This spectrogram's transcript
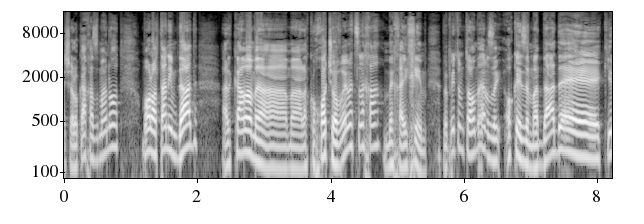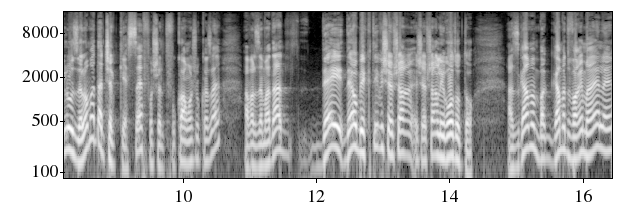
שלוקח הזמנות, אמר לו, אתה נמדד על כמה מה, מהלקוחות שעוברים אצלך מחייכים. ופתאום אתה אומר, זה, אוקיי, זה מדד, אה, כאילו, זה לא מדד של כסף או של תפוקה או משהו כזה, אבל זה מדד די, די אובייקטיבי שאפשר, שאפשר לראות אותו. אז גם, גם הדברים האלה,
